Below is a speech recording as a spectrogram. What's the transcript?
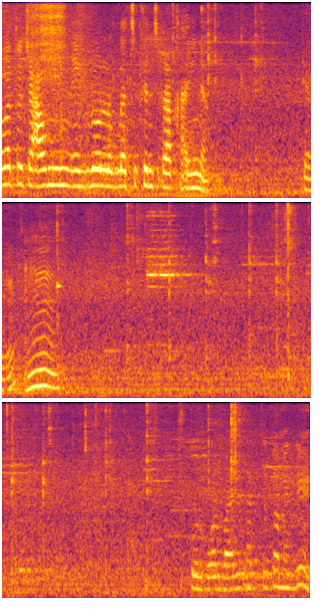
আবার তো চাউমিন এগুলো ওগুলো চিকেন ছাড়া খাই না। হুম। তোর বর বাইরে থাকছে তো অনেকদিন।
